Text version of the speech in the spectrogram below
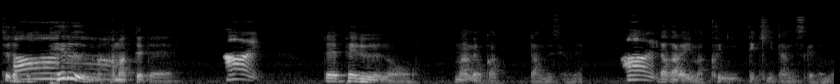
ちょっとペルー今ハマってて、はい。で、ペルーの豆を買ったんですよね。はい。だから今国って聞いたんですけども、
